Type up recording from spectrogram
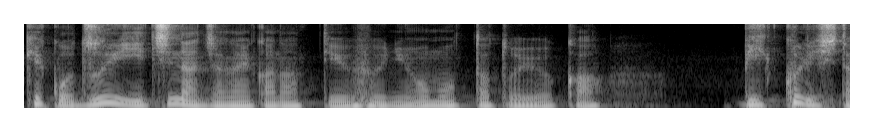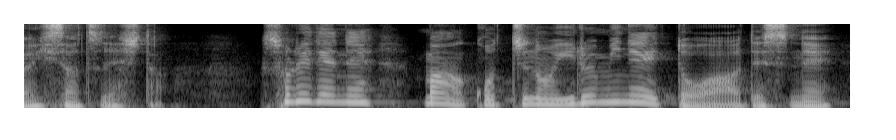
結構随一なんじゃないかなっていうふうに思ったというか、びっくりした一冊でした。それでね、まあこっちのイルミネートはですね、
